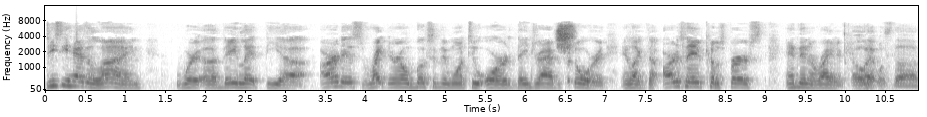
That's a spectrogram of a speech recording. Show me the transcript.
DC has a line where uh, they let the uh, artists write their own books if they want to, or they drive the story, and like the artist name comes first, and then the writer. Oh, But- that was the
